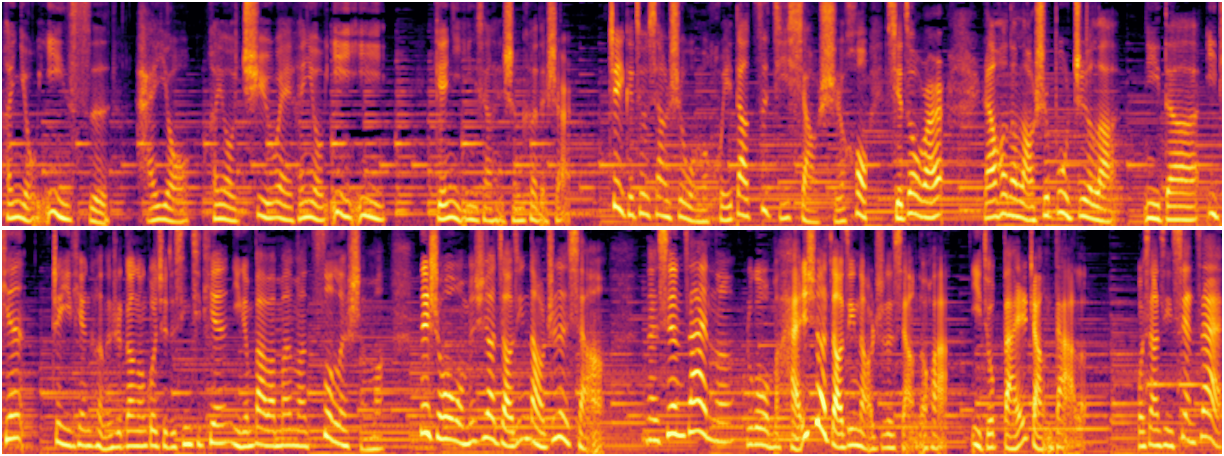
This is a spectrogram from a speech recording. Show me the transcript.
很有意思，还有很有趣味、很有意义，给你印象很深刻的事儿。这个就像是我们回到自己小时候写作文，然后呢，老师布置了你的一天。这一天可能是刚刚过去的星期天，你跟爸爸妈妈做了什么？那时候我们需要绞尽脑汁的想。那现在呢？如果我们还需要绞尽脑汁的想的话，你就白长大了。我相信现在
